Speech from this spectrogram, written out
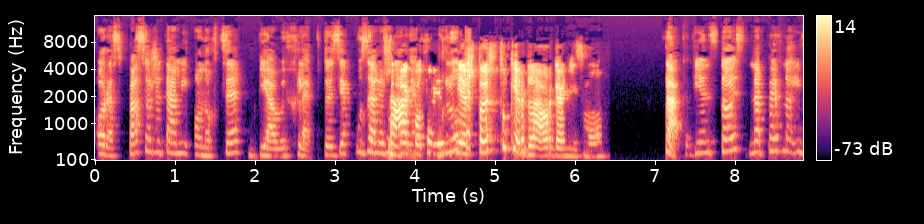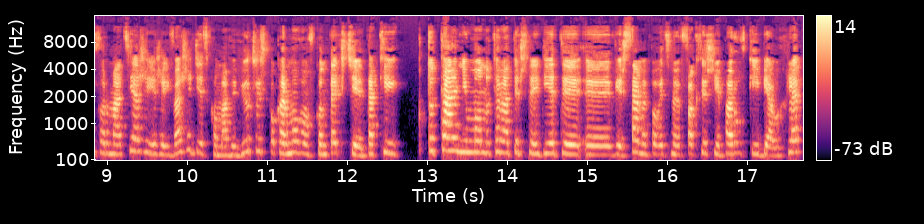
oraz pasożytami, ono chce biały chleb. To jest jak uzależnienie. Tak, bo to jest, wiesz, to jest cukier dla organizmu. Tak, więc to jest na pewno informacja, że jeżeli wasze dziecko ma wybiórczość pokarmową w kontekście takiej totalnie monotematycznej diety, y, wiesz, same powiedzmy faktycznie parówki i biały chleb,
